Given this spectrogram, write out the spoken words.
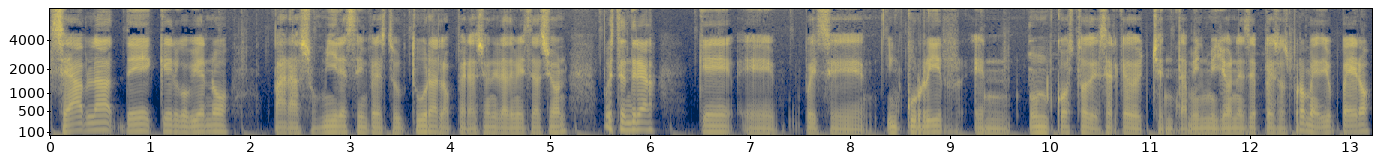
Se habla de que el gobierno para asumir esta infraestructura, la operación y la administración, pues tendría que eh, pues incurrir en un costo de cerca de 80 mil millones de pesos promedio, pero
